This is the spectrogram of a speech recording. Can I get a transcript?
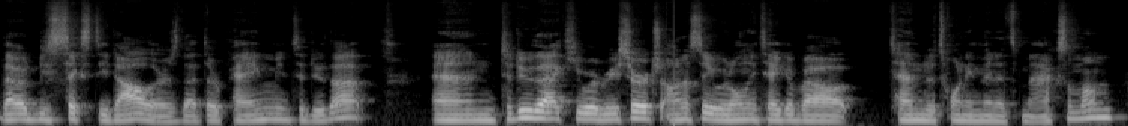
that would be sixty dollars that they're paying me to do that. And to do that keyword research, honestly, it would only take about 10 to 20 minutes maximum.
